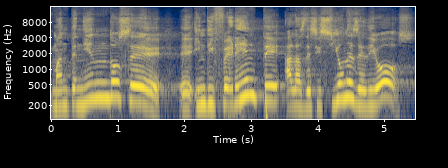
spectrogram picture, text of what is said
manteniéndose eh, indiferente a las decisiones de Dios.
